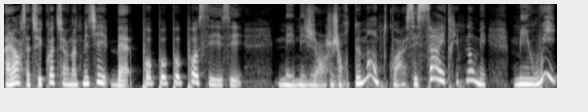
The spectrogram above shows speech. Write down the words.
alors ça te fait quoi de faire notre métier? Ben po po po po c'est c'est mais mais genre genre demande quoi. C'est ça être hypno mais mais oui.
